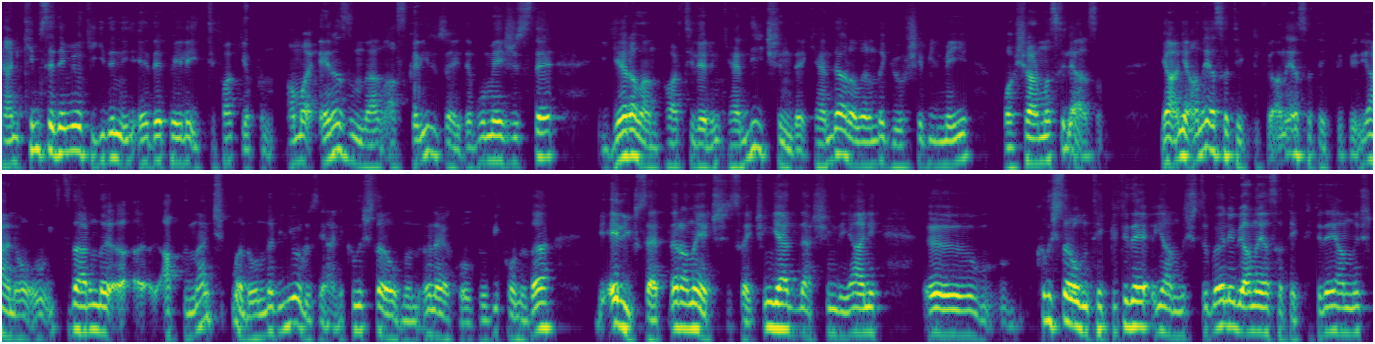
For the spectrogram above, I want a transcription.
Yani kimse demiyor ki gidin HDP ile ittifak yapın. Ama en azından asgari düzeyde bu mecliste yer alan partilerin kendi içinde, kendi aralarında görüşebilmeyi başarması lazım. Yani anayasa teklifi, anayasa teklifi. Yani o iktidarın da aklından çıkmadı. Onu da biliyoruz yani. Kılıçdaroğlu'nun ön ayak olduğu bir konuda bir el yükselttiler. Anayasa için geldiler. Şimdi yani e, Kılıçdaroğlu'nun teklifi de yanlıştı. Böyle bir anayasa teklifi de yanlış.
